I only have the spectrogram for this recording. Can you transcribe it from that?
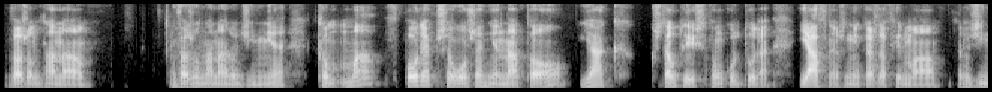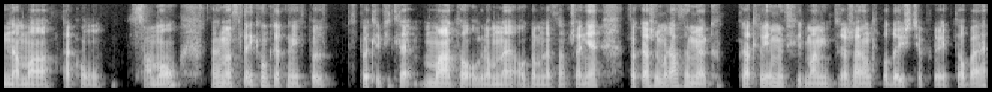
zarządzana, zarządzana rodzinnie, to ma spore przełożenie na to, jak kształtuje się tą kulturę. Jasne, że nie każda firma rodzinna ma taką samą, natomiast w tej konkretnej specyfice ma to ogromne, ogromne znaczenie. Za każdym razem, jak pracujemy z firmami, wdrażając podejście projektowe,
